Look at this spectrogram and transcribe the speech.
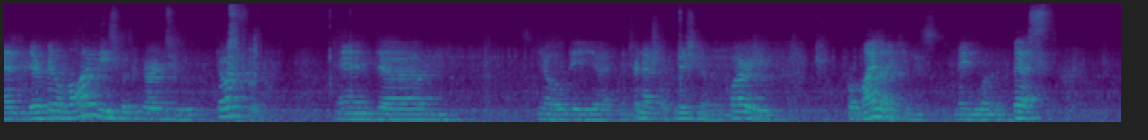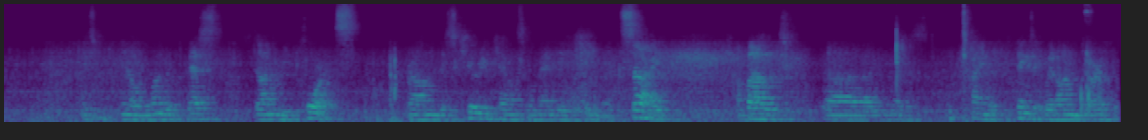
And there have been a lot of these with regard to Darfur. And, um, you know, the uh, International Commission of Inquiry, for my liking, is maybe one of the best, it's, you know, one of the best done reports from the Security Council mandated human side about, uh, you know, this kind of things that went on in Darfur,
